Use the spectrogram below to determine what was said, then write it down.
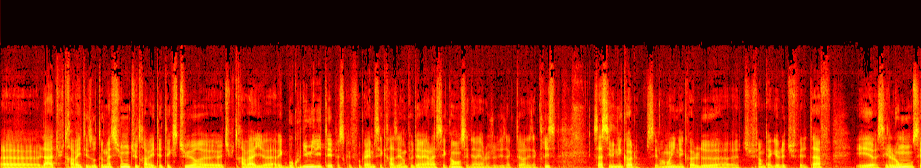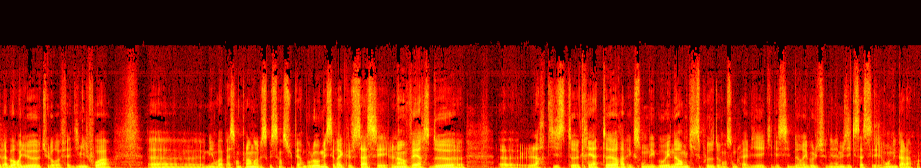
Euh, là, tu travailles tes automations, tu travailles tes textures, euh, tu travailles euh, avec beaucoup d'humilité parce qu'il faut quand même s'écraser un peu derrière la séquence et derrière le jeu des acteurs, des actrices. Ça, c'est une école. C'est vraiment une école de euh, tu fermes ta gueule et tu fais le taf. Et euh, c'est long, c'est laborieux, tu le refais dix mille fois. Euh, mais on va pas s'en plaindre parce que c'est un super boulot. Mais c'est vrai que ça, c'est l'inverse de l'artiste créateur avec son ego énorme qui se pose devant son clavier et qui décide de révolutionner la musique. Ça, c'est, on n'est pas là, quoi.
